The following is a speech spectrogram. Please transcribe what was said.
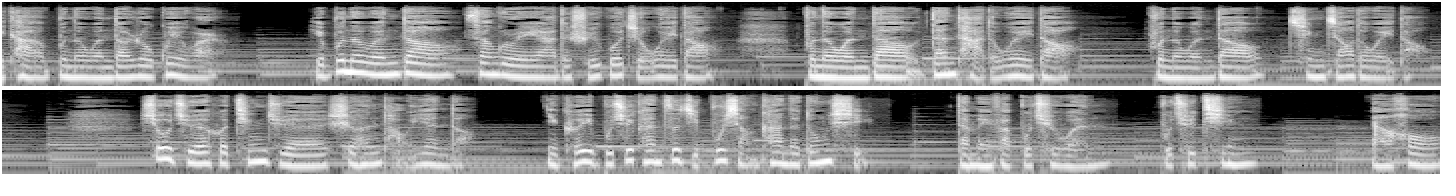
卡不能闻到肉桂味儿，也不能闻到桑格瑞亚的水果酒味道，不能闻到丹塔的味道，不能闻到青椒的味道。嗅觉和听觉是很讨厌的，你可以不去看自己不想看的东西，但没法不去闻，不去听，然后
